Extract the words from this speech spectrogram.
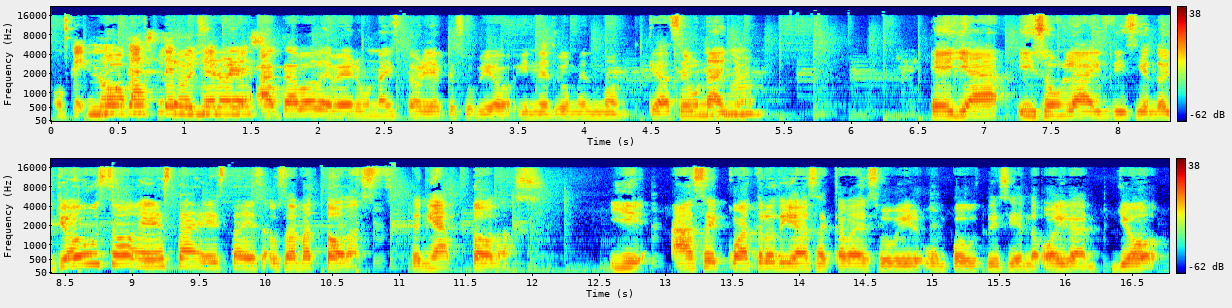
Ok, no, gaste dinero en eso. Acabo de ver una historia que subió Inés Gómez Montt, que hace un año ella hizo un live diciendo, yo uso esta, esta, esta, usaba todas, tenía todas. Y hace cuatro días acaba de subir un post diciendo, oigan, yo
